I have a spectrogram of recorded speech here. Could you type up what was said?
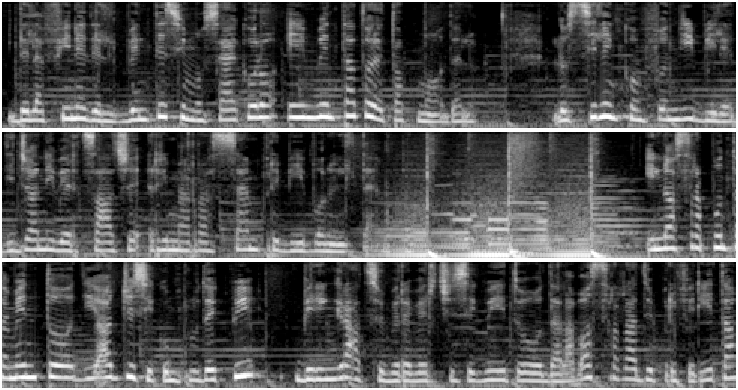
della fine del XX secolo e inventato le top model. Lo stile inconfondibile di Gianni Versace rimarrà sempre vivo nel tempo. Il nostro appuntamento di oggi si conclude qui, vi ringrazio per averci seguito dalla vostra radio preferita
